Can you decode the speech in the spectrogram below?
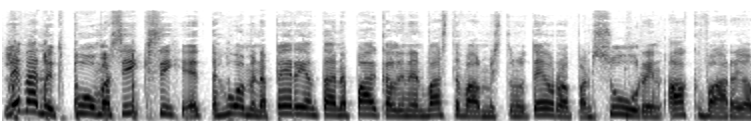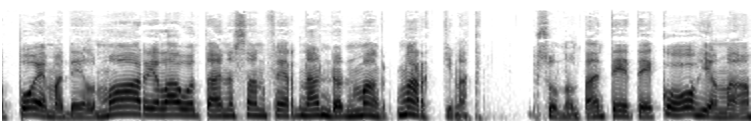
Levännyt puuma siksi, että huomenna perjantaina paikallinen vastavalmistunut Euroopan suurin akvaario Poema del Mar ja lauantaina San Fernandon mar- markkinat. Sunnuntain TTK-ohjelmaa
